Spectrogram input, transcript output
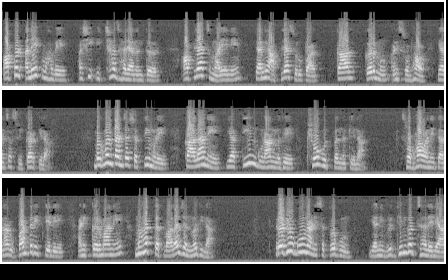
आपण अनेक व्हावे अशी इच्छा झाल्यानंतर आपल्याच मायेने त्यांनी आपल्या स्वरूपात काल कर्म आणि स्वभाव यांचा स्वीकार केला. भगवंतांच्या शक्तीमुळे कालाने या तीन गुणांमध्ये क्षोभ उत्पन्न केला. स्वभावाने त्यांना रूपांतरित केले आणि कर्माने महत्त्वाला जन्म दिला. रजोगुण आणि सत्वगुण यांनी वृद्धिंगत झालेल्या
